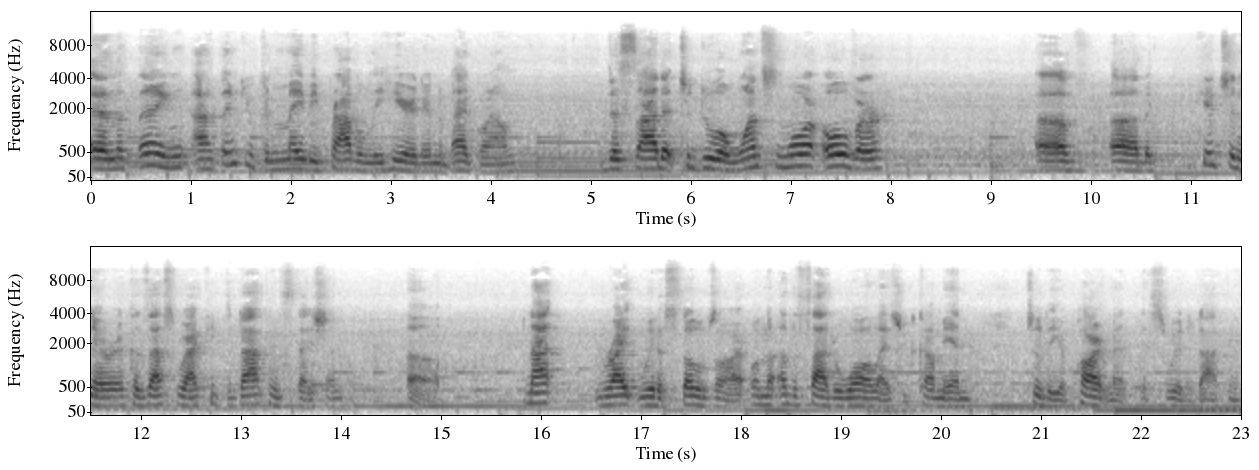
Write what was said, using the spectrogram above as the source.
And the thing, I think you can maybe probably hear it in the background, decided to do a once more over of uh, the kitchen area because that's where I keep the docking station. Uh, not right where the stoves are, on the other side of the wall as you come in to the apartment. It's where the docking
